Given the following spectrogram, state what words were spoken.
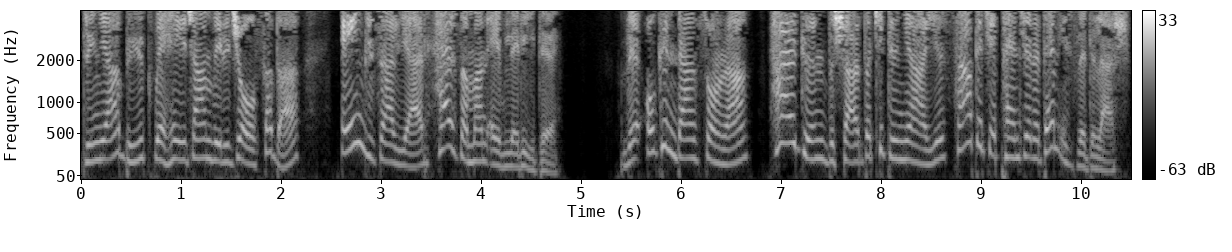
Dünya büyük ve heyecan verici olsa da en güzel yer her zaman evleriydi. Ve o günden sonra her gün dışarıdaki dünyayı sadece pencereden izlediler.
